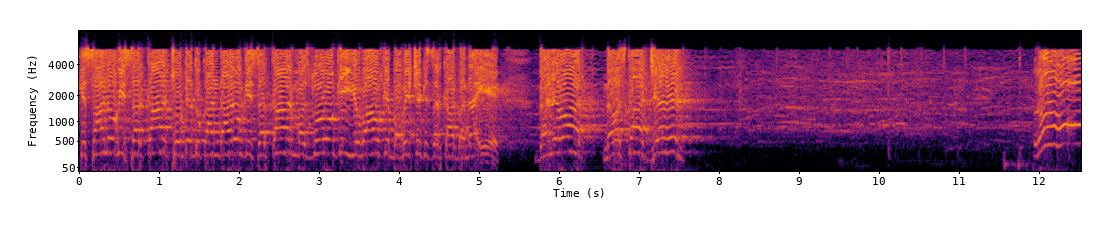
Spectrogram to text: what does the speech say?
किसानों की सरकार, छोटे दुकानदारों की सरकार, मजदूरों की, युवाओं के भविष्य की सरकार बनाइए। धन्यवाद नमस्कार जय हिंद। राहुल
